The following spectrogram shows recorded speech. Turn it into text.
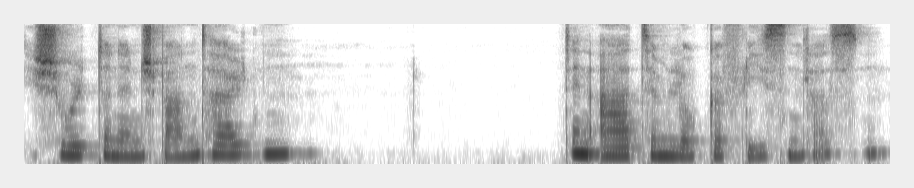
Die Schultern entspannt halten den Atem locker fließen lassen.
